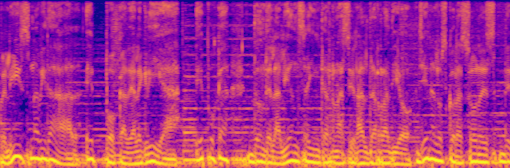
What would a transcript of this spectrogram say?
Feliz Navidad, época de alegría, época donde la Alianza Internacional de Radio llena los corazones de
